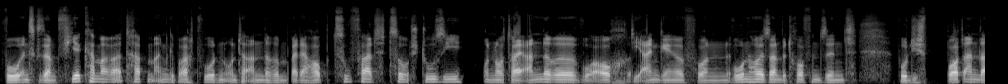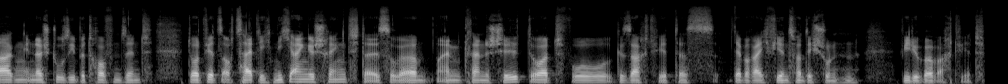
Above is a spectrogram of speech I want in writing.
wo insgesamt vier Kameratrappen angebracht wurden, unter anderem bei der Hauptzufahrt zur Stusi und noch drei andere, wo auch die Eingänge von Wohnhäusern betroffen sind, wo die Sportanlagen in der Stusi betroffen sind. Dort wird es auch zeitlich nicht eingeschränkt. Da ist sogar ein kleines Schild dort, wo gesagt wird, dass der Bereich 24 Stunden videoüberwacht wird.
